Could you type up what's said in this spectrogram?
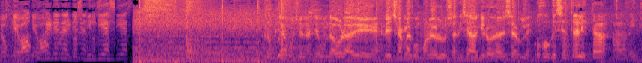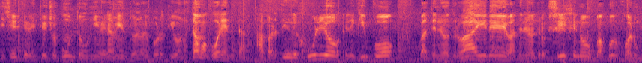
Lo que va a ocurrir en el 2010. Nos quedamos en la segunda hora de, de charla con Manuel Luzanizaga, quiero agradecerle. Ojo que Central está a 27, 28 puntos, un nivelamiento en lo deportivo, no estamos a 40. A partir de julio el equipo va a tener otro aire, va a tener otro oxígeno, va a poder jugar un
